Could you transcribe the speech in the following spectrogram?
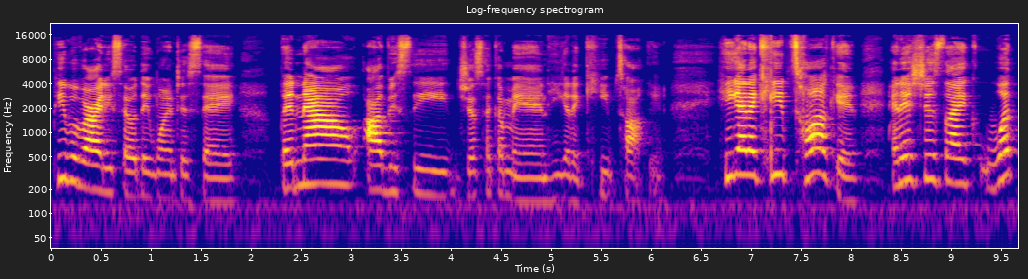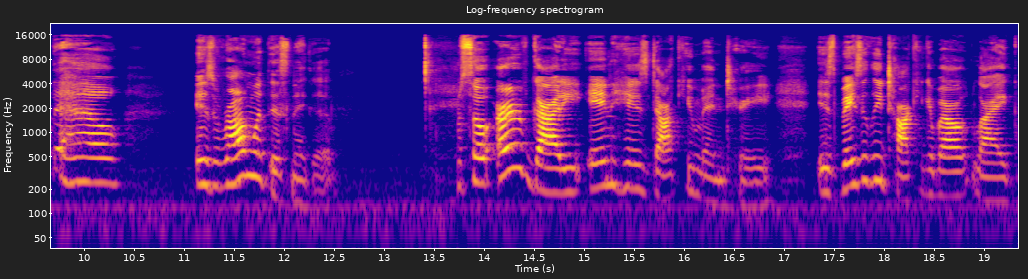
People have already said what they wanted to say. But now, obviously, just like a man, he got to keep talking. He got to keep talking. And it's just like, what the hell is wrong with this nigga? So Irv Gotti, in his documentary, is basically talking about like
